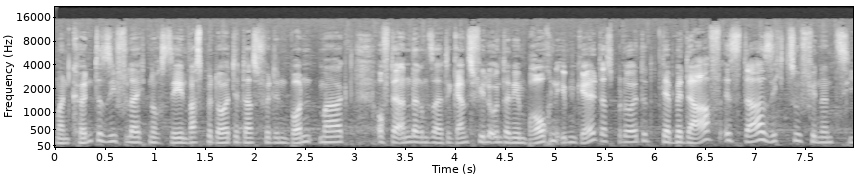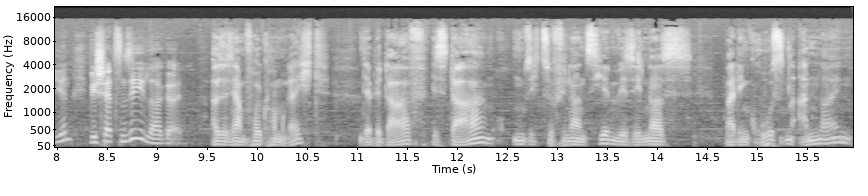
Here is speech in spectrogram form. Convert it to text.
Man könnte sie vielleicht noch sehen. Was bedeutet das für den Bondmarkt? Auf der anderen Seite, ganz viele Unternehmen brauchen eben Geld. Das bedeutet, der Bedarf ist da, sich zu finanzieren. Wie schätzen Sie die Lage ein? Also Sie haben vollkommen recht. Der Bedarf ist da, um sich zu finanzieren. Wir sehen das bei den großen Anleihen,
